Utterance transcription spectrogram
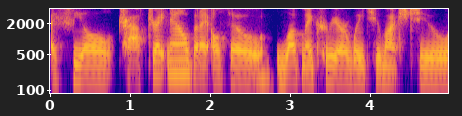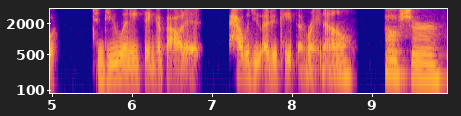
i feel trapped right now but i also love my career way too much to to do anything about it how would you educate them right now? Oh sure.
